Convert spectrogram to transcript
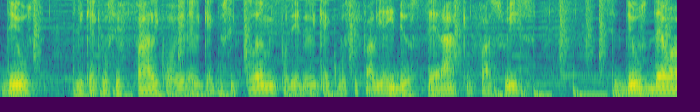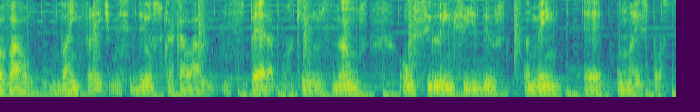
Deus ele quer que você fale com Ele, Ele quer que você clame por Ele, Ele quer que você fale: e aí, Deus, será que eu faço isso? Se Deus der o aval, vá em frente, mas se Deus ficar calado, espera, porque os nãos ou o silêncio de Deus também é uma resposta.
